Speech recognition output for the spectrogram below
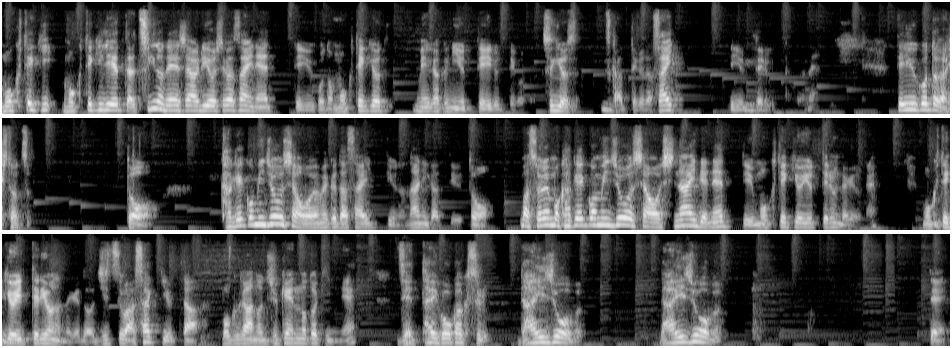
目的、目的で言ったら次の電車を利用してくださいねっていうこと、目的を明確に言っているってこと。次を使ってくださいって言ってるってことね。っていうことが一つ。と、駆け込み乗車をおやめくださいっていうのは何かっていうと、まあそれも駆け込み乗車をしないでねっていう目的を言ってるんだけどね。目的を言ってるようなんだけど、実はさっき言った僕があの受験の時にね、絶対合格する。大丈夫。大丈夫。って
